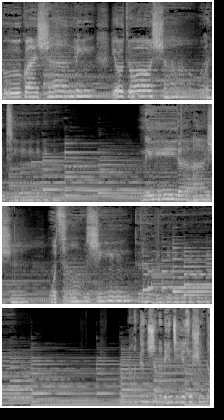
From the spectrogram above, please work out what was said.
不管生命有多少问题，你的爱是。我从心得力，我们更深的连接耶稣，宣告：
